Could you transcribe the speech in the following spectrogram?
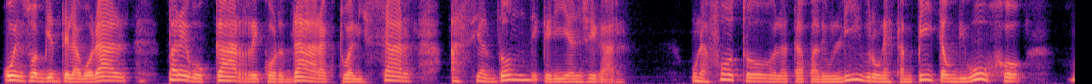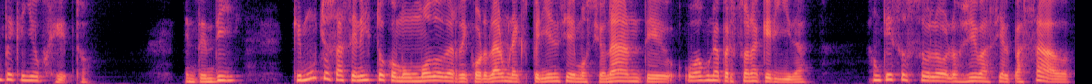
o en su ambiente laboral para evocar, recordar, actualizar hacia dónde querían llegar. Una foto, la tapa de un libro, una estampita, un dibujo, un pequeño objeto. Entendí que muchos hacen esto como un modo de recordar una experiencia emocionante o a una persona querida, aunque eso solo los lleva hacia el pasado.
